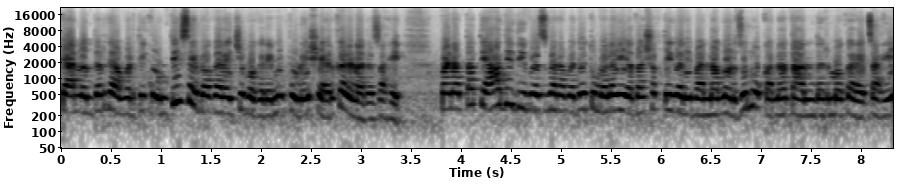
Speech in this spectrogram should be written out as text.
त्यानंतर त्यावरती कोणती सेवा करायची वगैरे मी पुढे शेअर करणारच आहे. पण आता त्याआधी दिवसभरामध्ये तुम्हाला यथाशक्ती गरिबांना गरजू लोकांना दान धर्म करायचा आहे.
